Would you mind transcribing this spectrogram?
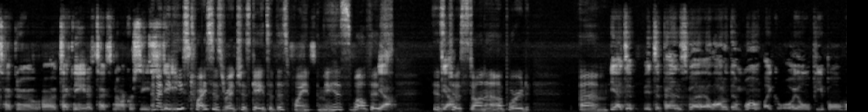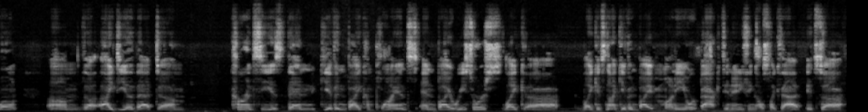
techno uh, technate a technocracy. And I think he's twice as rich as Gates at this point. I mean, his wealth is yeah. is Yeah. just on a upward. Um, Yeah, it, de- it depends, but a lot of them won't. Like oil people won't. Um, the idea that um, currency is then given by compliance and by resource, like uh, like it's not given by money or backed in anything else like that. It's uh,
